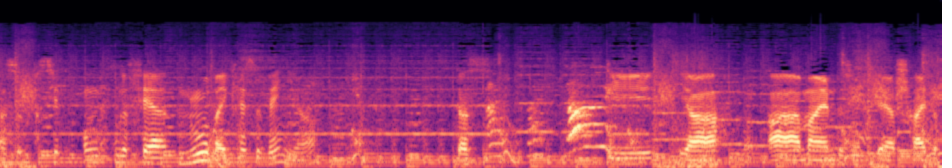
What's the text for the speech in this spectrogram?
Also passiert ungefähr nur bei Castlevania, dass die, ja, ah, mein der schreit das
